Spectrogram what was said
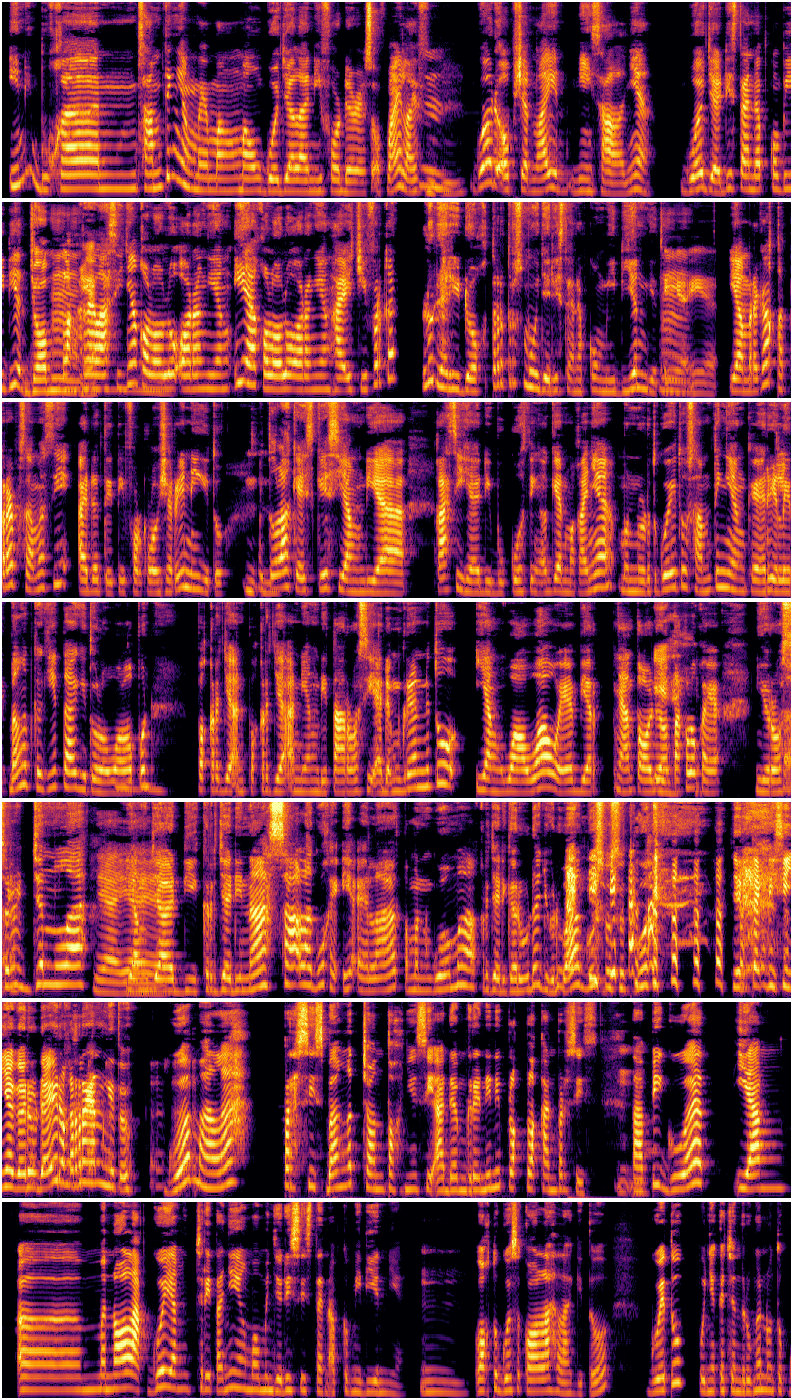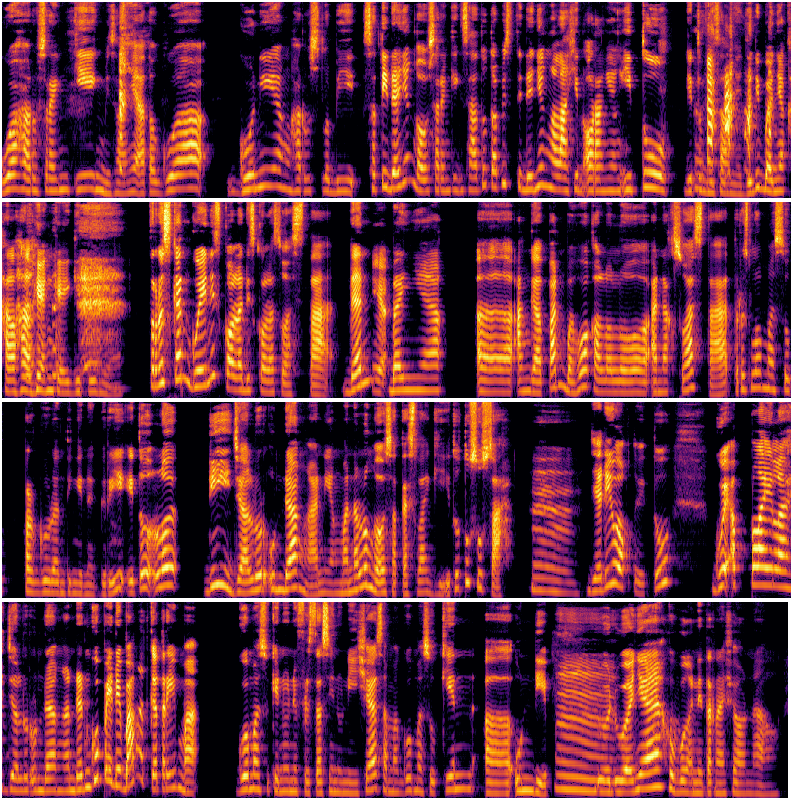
ini bukan something yang memang mau gue jalani for the rest of my life Hmm. gue ada option lain misalnya gue jadi stand up comedian Jomplang Hmm. ya. relasinya kalau lu orang yang iya kalau lu orang yang high achiever kan lu dari dokter terus mau jadi stand up comedian gitu. Iya, iya. ya mereka ketrap sama si identity foreclosure ini gitu. Mm-mm. itulah case-case yang dia kasih ya di buku Think Again. Makanya menurut gue itu something yang kayak relate banget ke kita gitu loh. Walaupun pekerjaan-pekerjaan yang ditaruh si Adam Grant itu yang wow wow ya biar nyantol di Iya. otak lo kayak neurosurgeon lah Ya, ya, yang ya. jadi kerja di NASA lah. Gue kayak ya elah temen gue mah kerja di Garuda juga udah bagus maksud gue. Jadi teknisinya Garuda ya udah keren gitu. Gue malah persis banget contohnya si Adam Grant ini plek-plekan persis. Hmm. Tapi gue yang eh, menolak gue yang ceritanya yang mau menjadi si stand up comediannya Hmm. waktu gue sekolah lah gitu gue tuh punya kecenderungan untuk gue harus ranking misalnya atau gue gue nih yang harus lebih setidaknya nggak usah ranking satu tapi setidaknya ngalahin orang yang itu gitu misalnya jadi banyak hal-hal yang kayak gitunya terus kan gue ini sekolah di sekolah swasta dan Iya. banyak eh, anggapan bahwa kalau lo anak swasta terus lo masuk perguruan tinggi negeri itu lo di jalur undangan yang mana lo nggak usah tes lagi itu tuh susah Hmm. jadi waktu itu gue apply lah jalur undangan dan gue pede banget keterima. Gue masukin Universitas Indonesia sama gue masukin eh, Undip. Hmm. Dua-duanya hubungan internasional.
